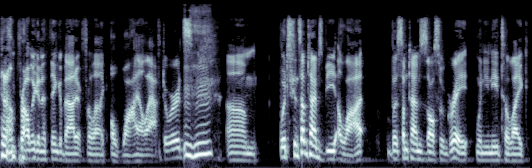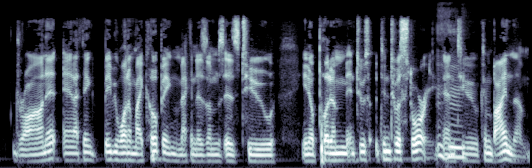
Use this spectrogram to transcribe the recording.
and I'm probably going to think about it for like a while afterwards, mm-hmm. um, which can sometimes be a lot, but sometimes it's also great when you need to like draw on it. And I think maybe one of my coping mechanisms is to, you know, put them into into a story mm-hmm. and to combine them.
